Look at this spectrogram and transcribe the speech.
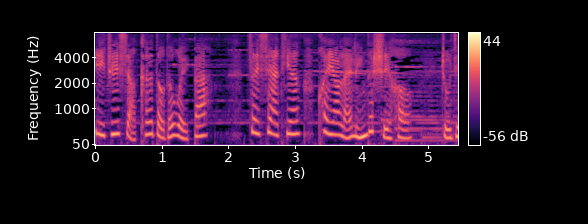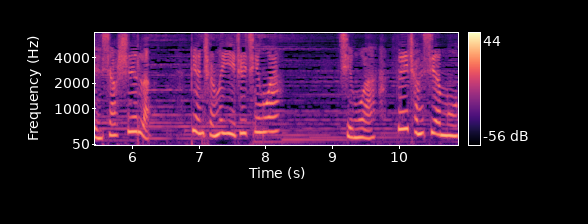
一只小蝌蚪的尾巴。在夏天快要来临的时候，逐渐消失了，变成了一只青蛙。青蛙非常羡慕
